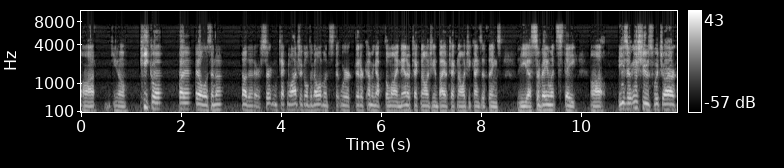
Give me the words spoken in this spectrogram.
Uh, you know, peak oil is another. There are Certain technological developments that were that are coming up the line, nanotechnology and biotechnology kinds of things. The uh, surveillance state. Uh, these are issues which are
